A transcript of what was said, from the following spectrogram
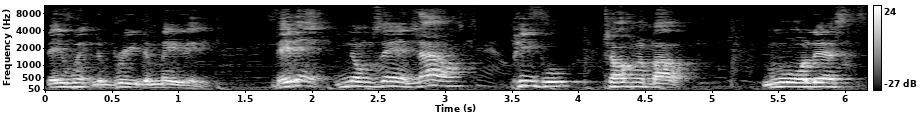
they went to breed the Mayday. They didn't, you know what I'm saying? Now people talking about more or less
